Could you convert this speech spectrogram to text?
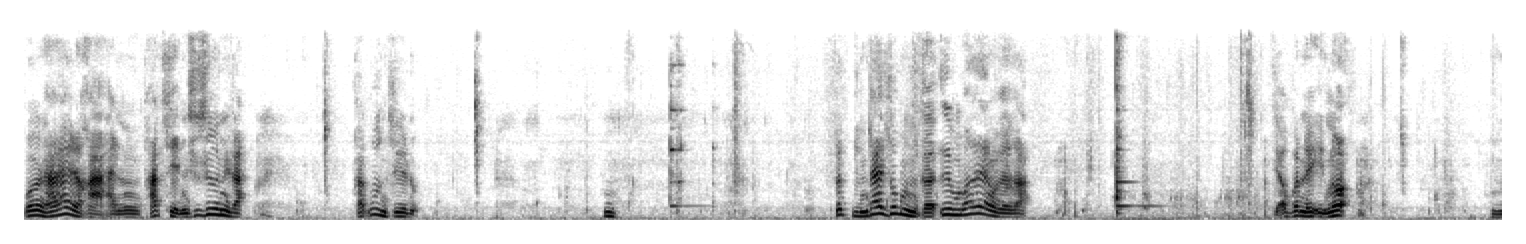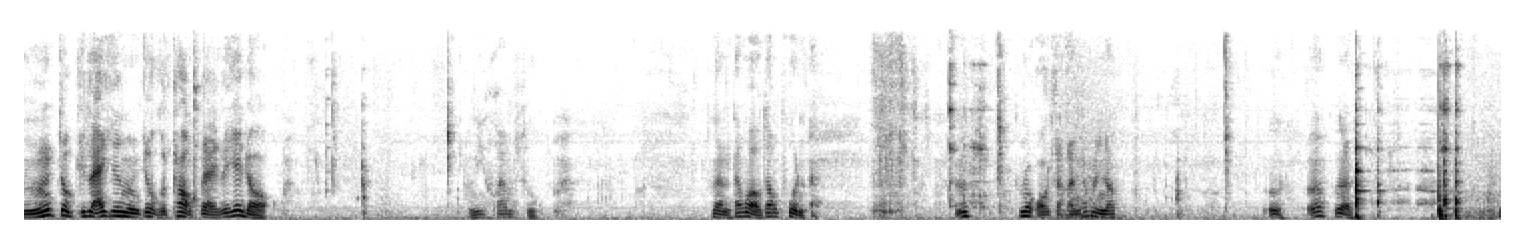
ว่ามันผัดไทยหรอค่ะ อันผัดเส้นซื่อๆนี่ละผัดอุ่นเส้นอืมจะกินไทยส้มก็อิ่มเพราะแห้งเลยละ จะเอาไปไหนอีกเนาะหืมจ้ากินหลายจังหนึ่งเจ้าก็ท้องแตกได้ยัยดอก มีความสุข นั่นทั้งเบาทั้งพุ่นนกออกจากกันก็เป็นเนาะอือเออนั่น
